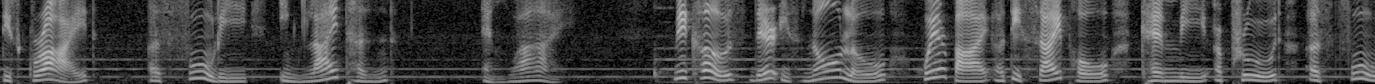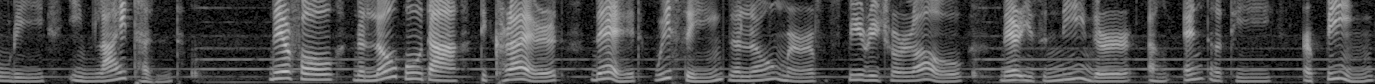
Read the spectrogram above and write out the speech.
described as fully enlightened. And why? Because there is no law whereby a disciple can be approved as fully enlightened. Therefore, the Lord Buddha declared that within the of spiritual law, there is neither an entity, a being,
